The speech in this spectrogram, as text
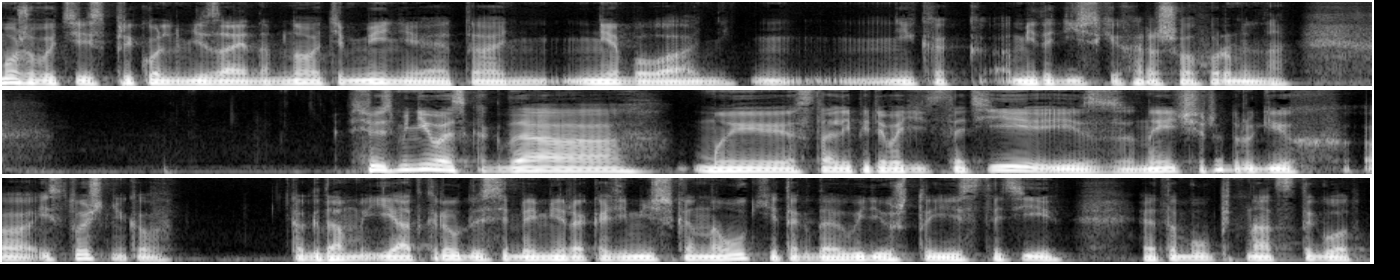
может быть, и с прикольным дизайном, но, тем не менее, это не было никак методически хорошо оформлено. Все изменилось, когда мы стали переводить статьи из Nature и других э, источников, когда я открыл для себя мир академической науки, и тогда увидел, что есть статьи. Это был 15 год.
